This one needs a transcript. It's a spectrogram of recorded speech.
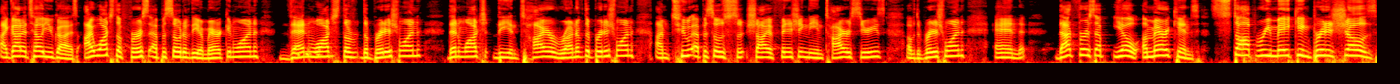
I gotta tell you guys, I watched the first episode of the American one, then watched the the British one, then watched the entire run of the British one. I'm two episodes shy of finishing the entire series of the British one, and that first ep, yo, Americans, stop remaking British shows.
